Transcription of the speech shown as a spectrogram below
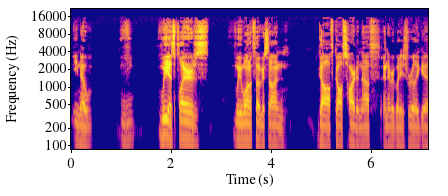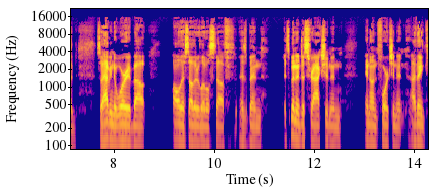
you know, we as players we want to focus on golf. Golf's hard enough, and everybody's really good. So having to worry about all this other little stuff has been it's been a distraction and and unfortunate. I think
